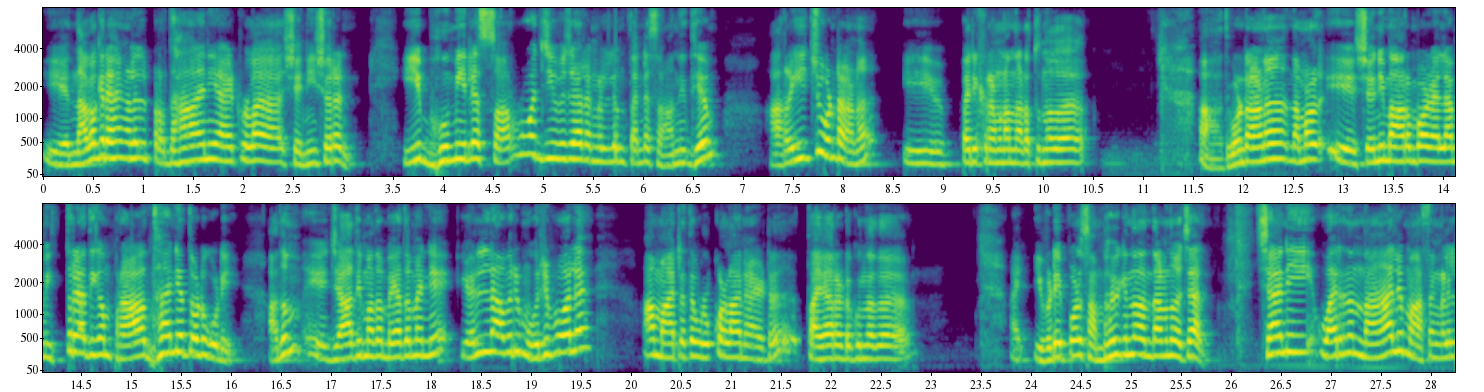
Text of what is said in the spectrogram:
ഈ നവഗ്രഹങ്ങളിൽ പ്രധാനിയായിട്ടുള്ള ശനീശ്വരൻ ഈ ഭൂമിയിലെ സർവ ജീവജാലങ്ങളിലും തന്റെ സാന്നിധ്യം അറിയിച്ചുകൊണ്ടാണ് ഈ പരിക്രമണം നടത്തുന്നത്. അതുകൊണ്ടാണ് നമ്മൾ ഈ ശനി മാറുമ്പോഴെല്ലാം ഇത്രയധികം പ്രാധാന്യത്തോടു കൂടി അതും ഈ ജാതിമത ഭേദമന്യേ എല്ലാവരും ഒരുപോലെ ആ മാറ്റത്തെ ഉൾക്കൊള്ളാനായിട്ട് തയ്യാറെടുക്കുന്നത്. ഇവിടെ ഇപ്പോൾ സംഭവിക്കുന്നത് എന്താണെന്ന് വെച്ചാൽ ശനി വരുന്ന നാല് മാസങ്ങളിൽ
